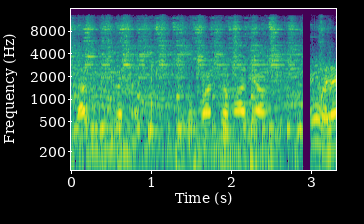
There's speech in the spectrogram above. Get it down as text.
साधु जीवन में भगवान से हमारे यहाँ भले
